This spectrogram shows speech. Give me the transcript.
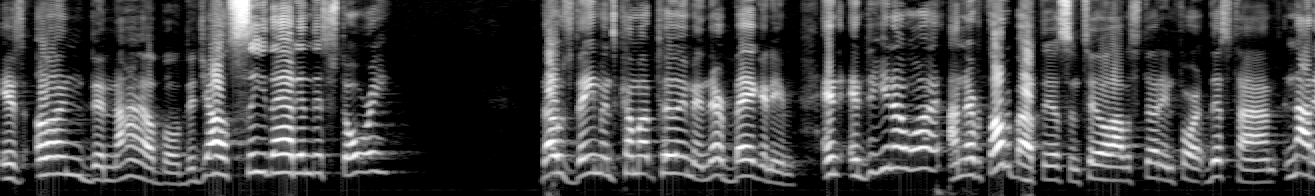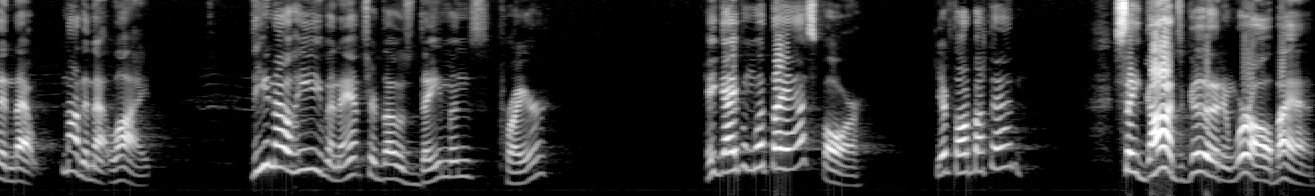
is undeniable. Did y'all see that in this story? Those demons come up to him and they're begging him. And, and do you know what? I never thought about this until I was studying for it this time, not in that, not in that light. Do you know he even answered those demons' prayer? He gave them what they asked for. You ever thought about that? See, God's good and we're all bad.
